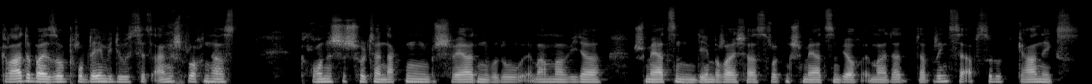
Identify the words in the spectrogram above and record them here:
gerade bei so Problemen, wie du es jetzt angesprochen hast, chronische Schulter-Nackenbeschwerden, wo du immer mal wieder Schmerzen in dem Bereich hast, Rückenschmerzen, wie auch immer, da, da bringt es ja absolut gar nichts.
